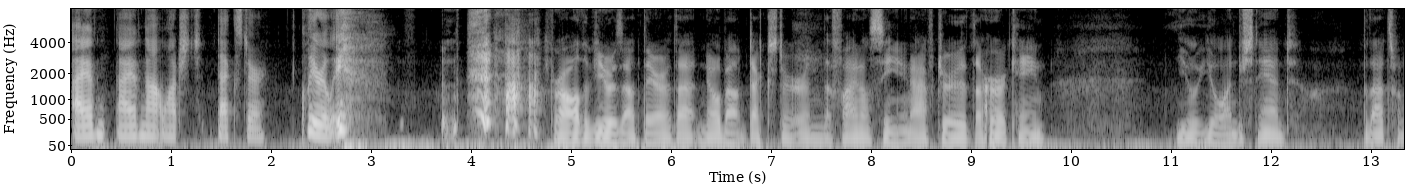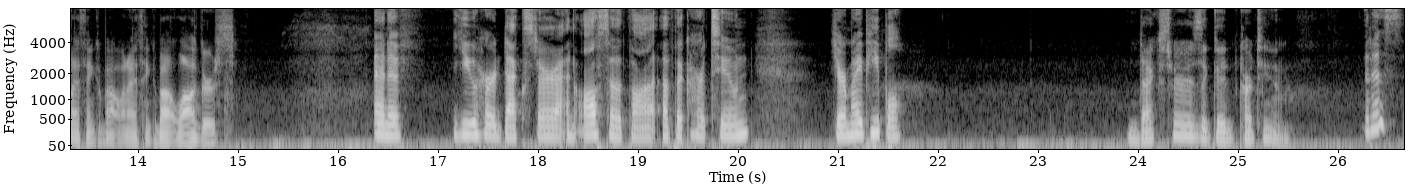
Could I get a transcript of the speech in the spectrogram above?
I have I have not watched Dexter. Clearly. For all the viewers out there that know about Dexter and the final scene after the hurricane, you'll you'll understand. But that's what I think about when I think about loggers. and if you heard Dexter and also thought of the cartoon, you're my people. Dexter is a good cartoon. It is.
